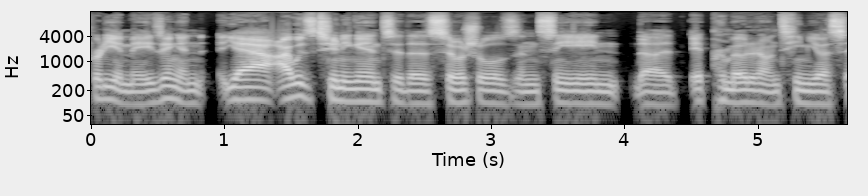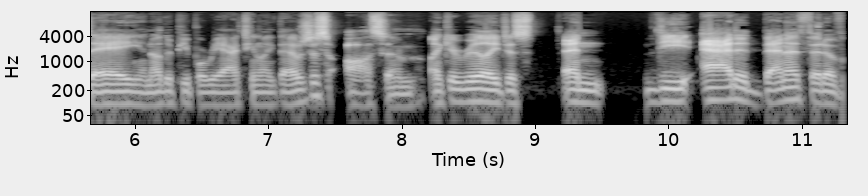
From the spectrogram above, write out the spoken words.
pretty amazing. And yeah, I was tuning into the socials and seeing the it promoted on Team USA and other people reacting like that. It was just awesome. Like it really just and the added benefit of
